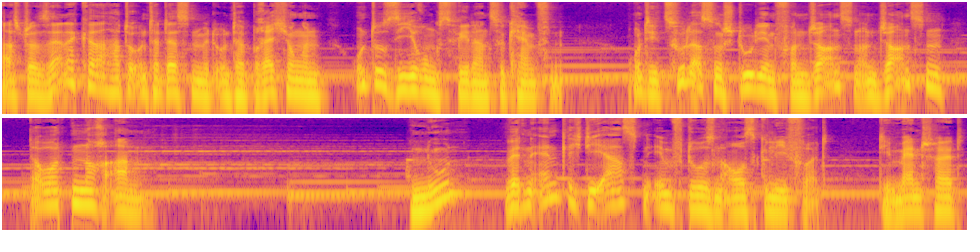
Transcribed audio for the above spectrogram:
AstraZeneca hatte unterdessen mit Unterbrechungen und Dosierungsfehlern zu kämpfen und die Zulassungsstudien von Johnson Johnson dauerten noch an. Nun werden endlich die ersten Impfdosen ausgeliefert. Die Menschheit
